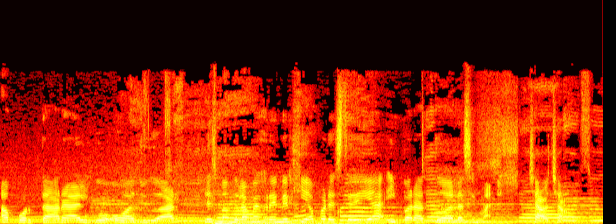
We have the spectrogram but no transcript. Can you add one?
aportar algo o ayudar. Les mando la mejor energía para este día y para toda la semana. Chao, chao.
